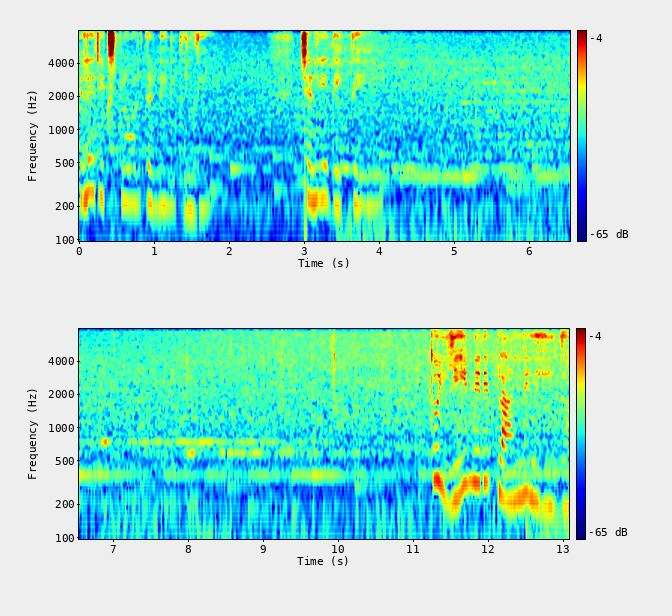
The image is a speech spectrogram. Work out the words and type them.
विलेज एक्सप्लोर करने निकल गए। चलिए देखते हैं। तो ये मेरे प्लान में नहीं था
